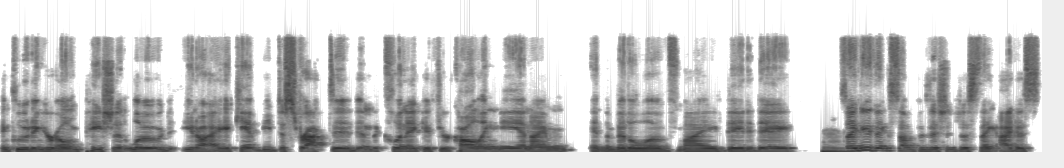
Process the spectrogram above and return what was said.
including your own patient load. You know, I can't be distracted in the clinic if you're calling me and I'm in the middle of my day to day. So I do think some physicians just think, I just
